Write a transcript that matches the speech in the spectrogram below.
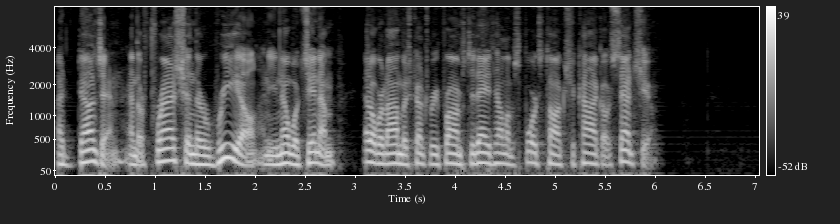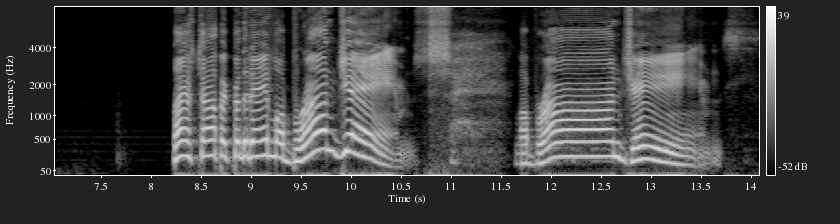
a dozen, and they're fresh and they're real, and you know what's in them. Head over to Amish Country Farms today. Tell them Sports Talk Chicago sent you. Last topic for the day LeBron James. LeBron James.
